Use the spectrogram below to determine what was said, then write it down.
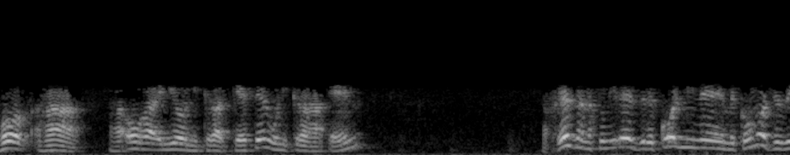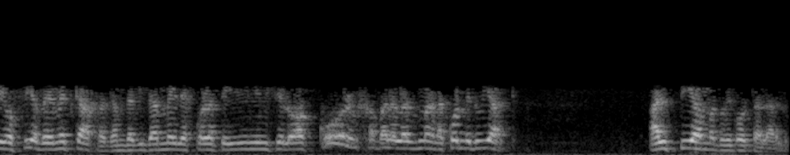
שהאור העליון נקרא כתר, הוא נקרא האין. אחרי זה אנחנו נראה את זה בכל מיני מקומות שזה יופיע באמת ככה, גם דוד המלך, כל התהילים שלו, הכל חבל על הזמן, הכל מדויק, על פי המדרגות הללו.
